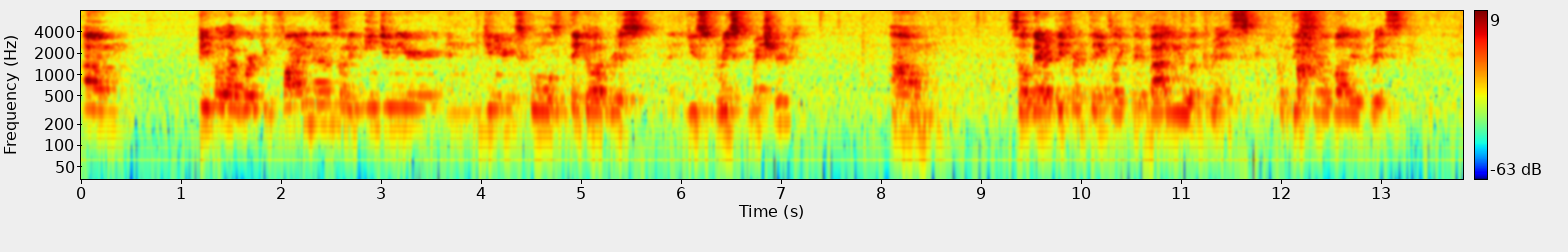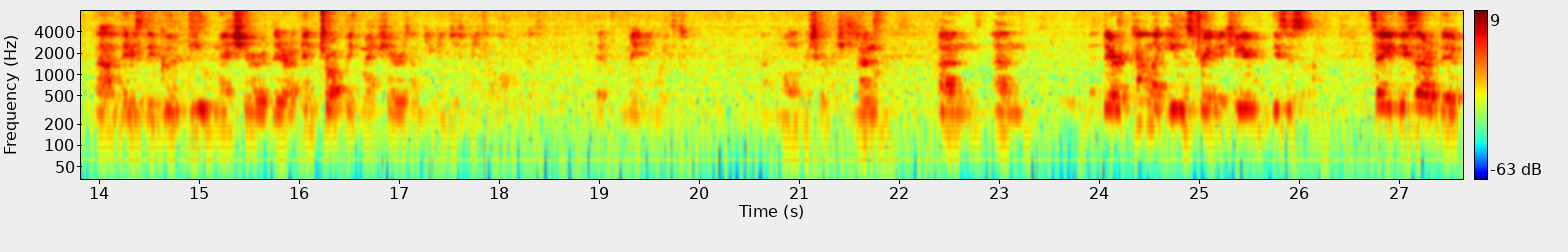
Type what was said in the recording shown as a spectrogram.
Um, people that work in finance or in engineer in engineering schools think about risk, uh, use risk measures. Um, so there are different things like the value at risk, conditional value at risk. Uh, there's the good deal measure. There are entropic measures, and you can just make a long list. There are many ways to uh, model risk. And, and, and they're kind of like illustrated here. This is, say, these are the,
